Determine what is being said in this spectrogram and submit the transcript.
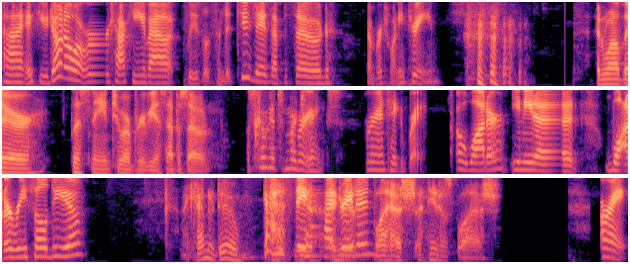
Uh, if you don't know what we're talking about, please listen to Tuesday's episode, number 23. and while they're listening to our previous episode, let's go get some more We're- drinks. We're going to take a break. Oh, water. You need a water refill, do you? I kind of do. Got to stay Yeah, I need a hydrated. splash. I need a splash. All right.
